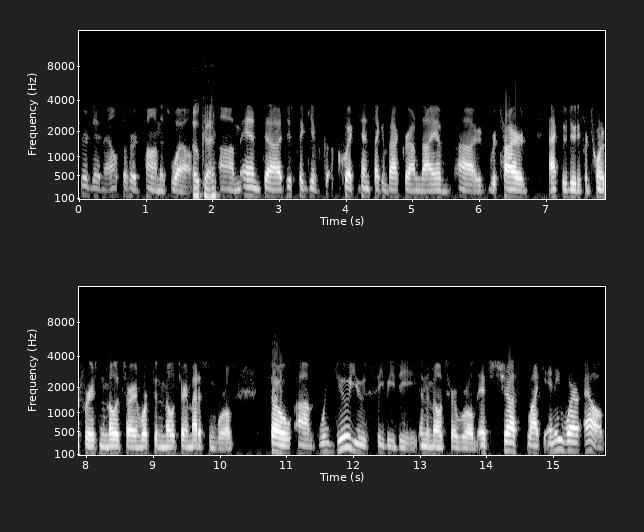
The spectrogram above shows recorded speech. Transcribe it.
sure did. And I also heard Tom as well. Okay. Um, and uh, just to give a quick 10 second background, I am uh, retired active duty for 24 years in the military and worked in the military medicine world. So um, we do use CBD in the military world. It's just like anywhere else,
